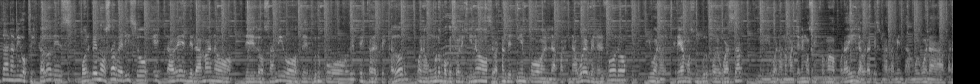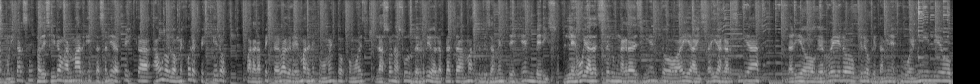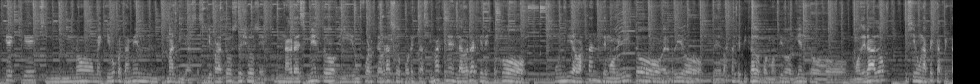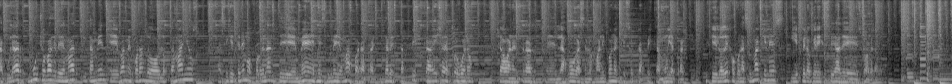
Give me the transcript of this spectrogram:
están amigos pescadores? Volvemos a Berizo, esta vez de la mano de los amigos del grupo de pesca del pescador. Bueno, un grupo que se originó hace bastante tiempo en la página web, en el foro. Y bueno, creamos un grupo de WhatsApp y bueno, nos mantenemos informados por ahí, la verdad que es una herramienta muy buena para comunicarse. Nos decidieron armar esta salida de pesca a uno de los mejores pesqueros para la pesca de bagre de mar en estos momentos, como es la zona sur del Río de la Plata, más precisamente en Berizo. Les voy a hacer un agradecimiento ahí a Isaías García, Darío Guerrero, creo que también estuvo Emilio, Keke, si no me equivoco también Matías. Así que para todos ellos eh, un agradecimiento y un fuerte abrazo por estas imágenes. La verdad que les tocó un día bastante movidito, el río eh, bastante picado por motivo de viento moderado. Hicieron una pesca espectacular, mucho bagre de mar y también eh, va mejorando los tamaños Así que tenemos por delante mes, mes y medio más para practicar esta pesca y ya después, bueno, ya van a entrar en las bogas en los malicones, que es otra pesca muy atractiva. Así que lo dejo con las imágenes y espero que les sea de su agrado.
